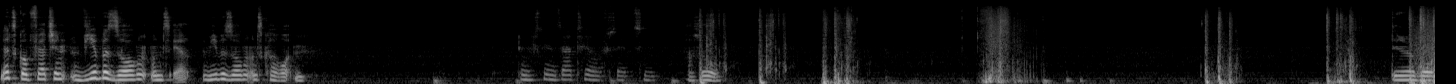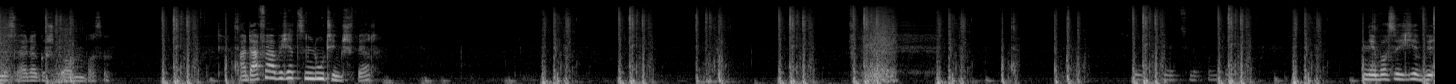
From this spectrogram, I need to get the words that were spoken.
Let's go, Pferdchen. Wir besorgen uns, er wir besorgen uns Karotten. Du musst den Sattel aufsetzen. Ach so. Der Baum ist leider gestorben, Bosse. Aber dafür habe ich jetzt ein Looting-Schwert. Jetzt? Ne, Bosse, hier, wi-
